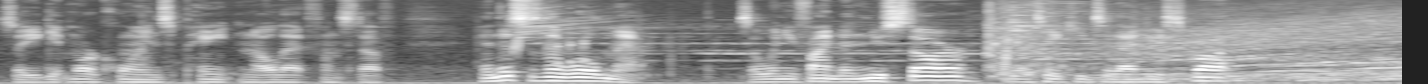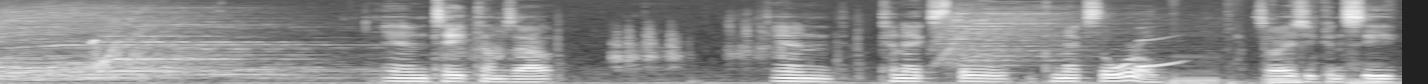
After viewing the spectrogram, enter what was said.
So you get more coins, paint, and all that fun stuff. And this is the world map. So when you find a new star, it'll take you to that new spot, and tape comes out and connects the connects the world. So as you can see,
